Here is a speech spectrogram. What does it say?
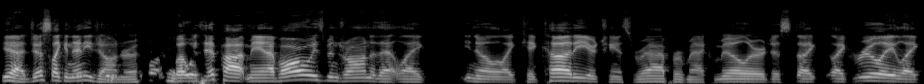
Yeah, just like in any genre. But with hip hop, man, I've always been drawn to that like you know, like Kid Cudi or Chance the Rapper, Mac Miller, just like like really like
